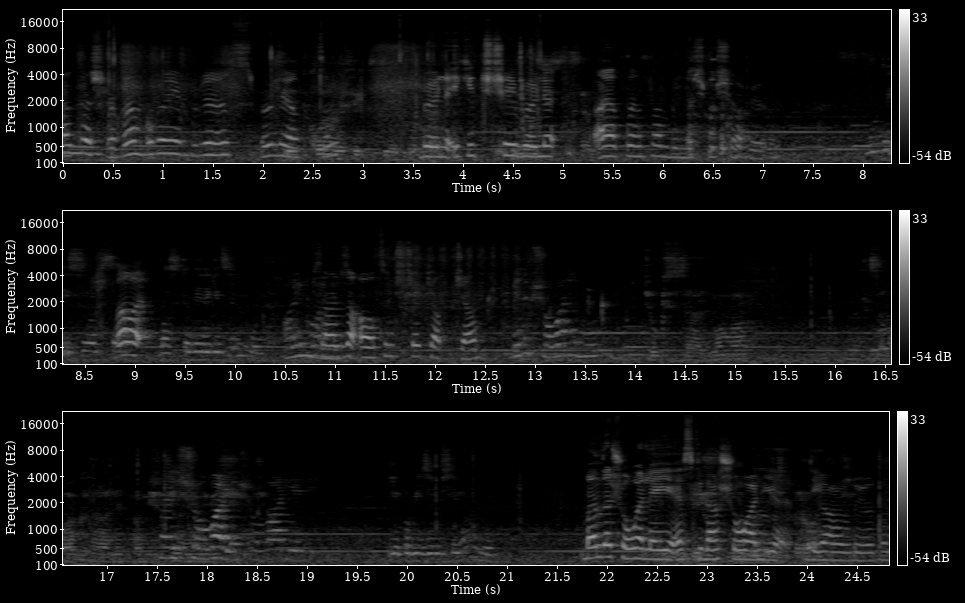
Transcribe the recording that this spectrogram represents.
Arkadaşlar ben burayı biraz böyle yaptım. Böyle iki çiçeği böyle ayaklarından birleşmiş yapıyorum. Burada iş yoksa Baba. başka bir yere geçelim mi? Bir tane de altın çiçek yapacağım. Benim şövalye bu. Çok isterdim ama sabaha kadar halletmem Şey gerekiyor. şövalye, şövalye değil. Yapabileceğim bir şey var mı? Ben de şövalyeyi eskiden şövalye diye anlıyordum.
